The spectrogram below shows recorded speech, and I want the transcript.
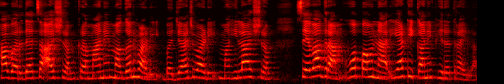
हा वर्ध्याचा आश्रम क्रमाने मगनवाडी बजाजवाडी महिला आश्रम सेवाग्राम व पवनार या ठिकाणी फिरत राहिला.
